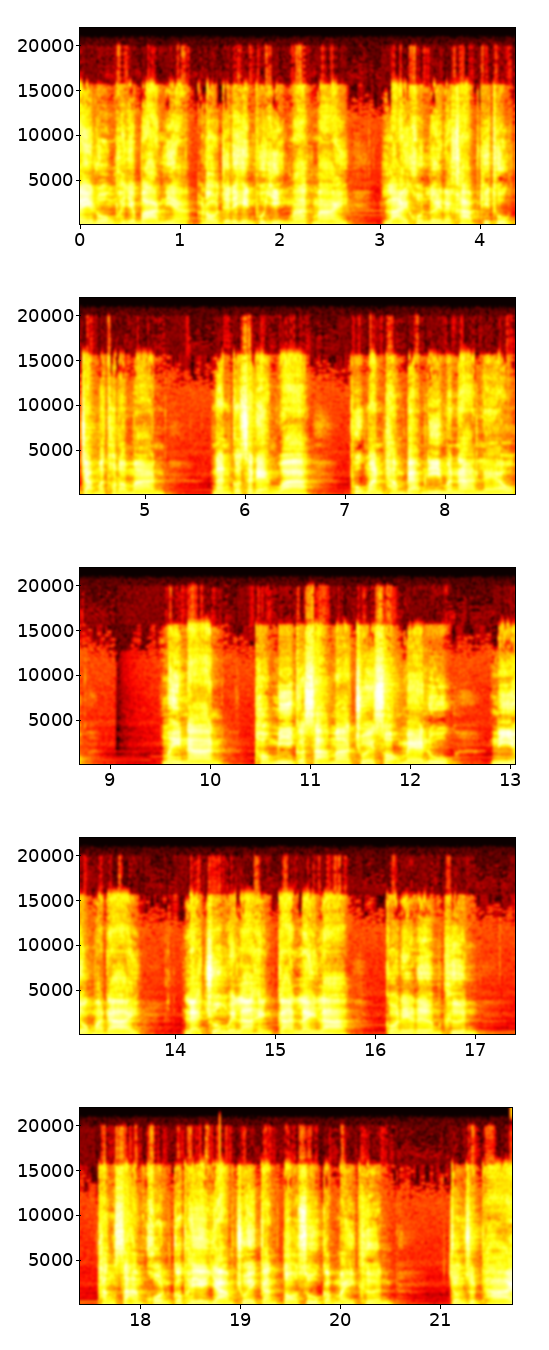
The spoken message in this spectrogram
ในโรงพยาบาลเนี่ยเราจะได้เห็นผู้หญิงมากมาย หลายคนเลยนะครับที่ถูกจับมาทรมาน นั่นก็แสดงว่าพวกมันทำแบบนี้มานานแล้ว ไม่นานทอมมี่ก็สามารถช่วยสองแม่ลูกหนีออกมาได้ และช่วงเวลาแห่งการไล่ล่า ก็ได้เริ่มขึ้น ทั้ง 3 คนก็พยายามช่วยกันต่อสู้กับไมเคิลจนสุดท้าย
